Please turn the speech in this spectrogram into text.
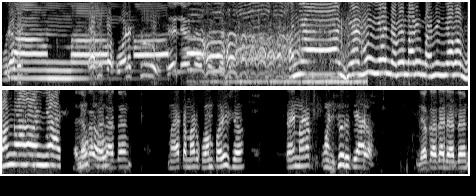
ભૂરાભાઈ. મારી તમારું કોમ કર્યું છે. તમે મારા પાંચસો રૂપિયા આલો. લે કાકા દાતણ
